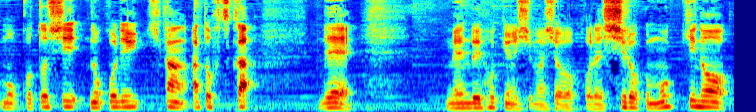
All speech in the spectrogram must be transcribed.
もう今年残り期間あと2日で、麺類補給にしましょう。これ白く木器の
